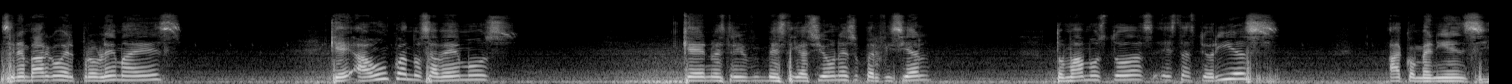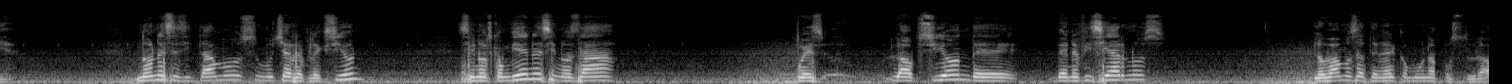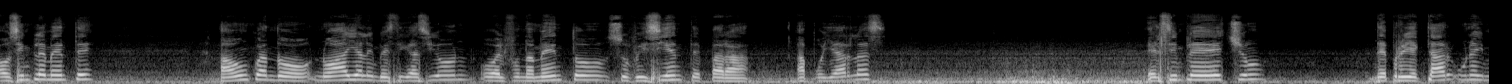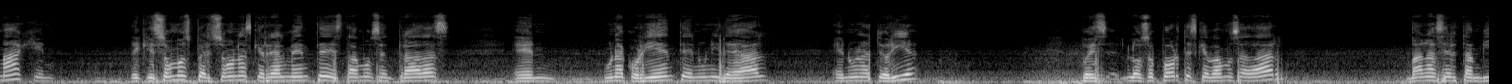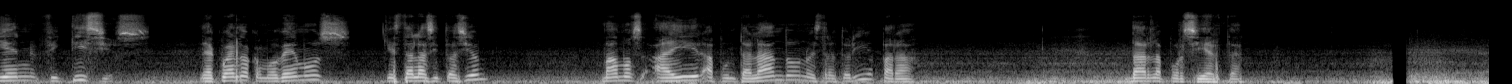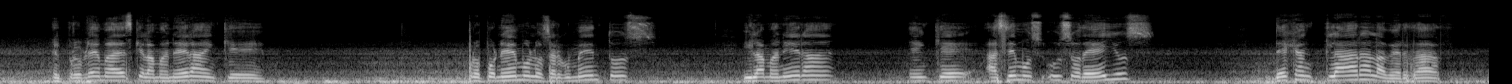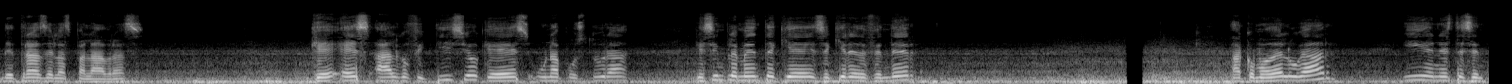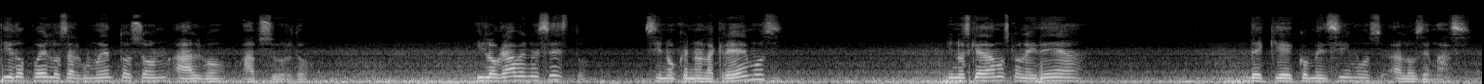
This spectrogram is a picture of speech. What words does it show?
Sin embargo, el problema es que aun cuando sabemos que nuestra investigación es superficial, tomamos todas estas teorías a conveniencia no necesitamos mucha reflexión. Si nos conviene, si nos da pues la opción de beneficiarnos, lo vamos a tener como una postura. O simplemente, aun cuando no haya la investigación o el fundamento suficiente para apoyarlas, el simple hecho de proyectar una imagen de que somos personas que realmente estamos centradas en una corriente, en un ideal, en una teoría, pues los soportes que vamos a dar van a ser también ficticios. De acuerdo a como vemos que está la situación, vamos a ir apuntalando nuestra teoría para darla por cierta. El problema es que la manera en que proponemos los argumentos y la manera en que hacemos uso de ellos dejan clara la verdad detrás de las palabras, que es algo ficticio, que es una postura que simplemente que se quiere defender, acomodar lugar y en este sentido, pues los argumentos son algo absurdo. Y lo grave no es esto, sino que nos la creemos y nos quedamos con la idea de que convencimos a los demás.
